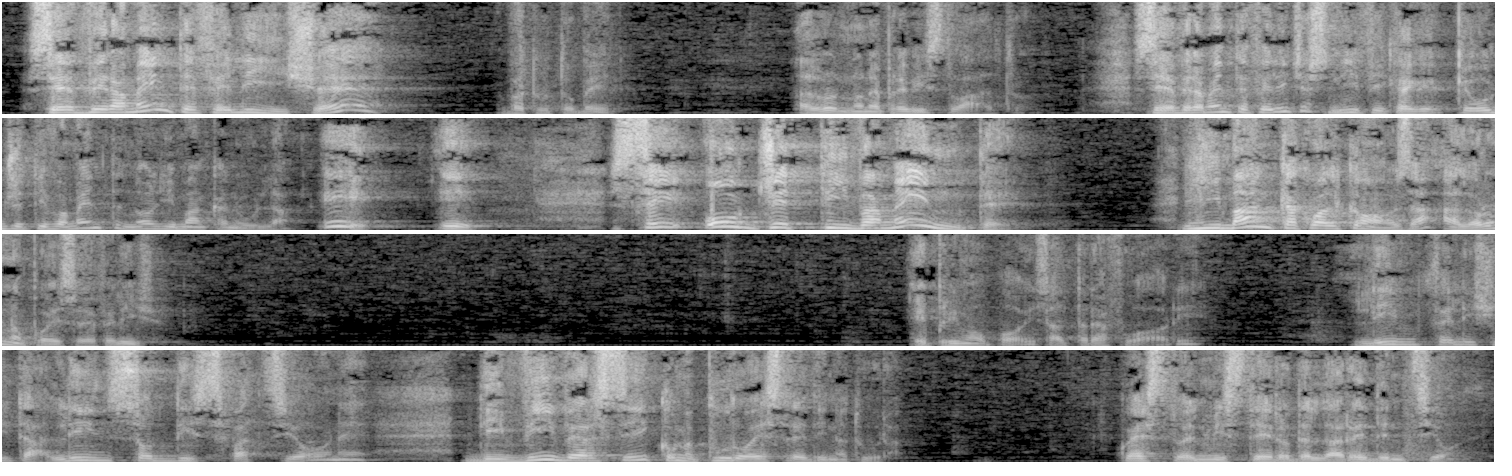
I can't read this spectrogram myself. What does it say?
se è veramente felice, va tutto bene. Allora non è previsto altro. Se è veramente felice significa che, che oggettivamente non gli manca nulla. E, e se oggettivamente gli manca qualcosa, allora non può essere felice. E prima o poi salterà fuori l'infelicità, l'insoddisfazione di viversi come puro essere di natura. Questo è il mistero della redenzione.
